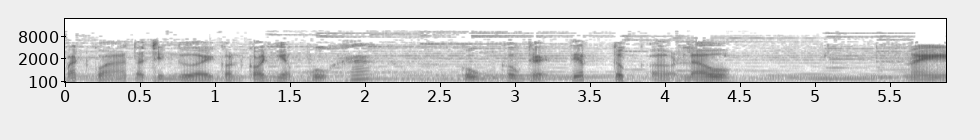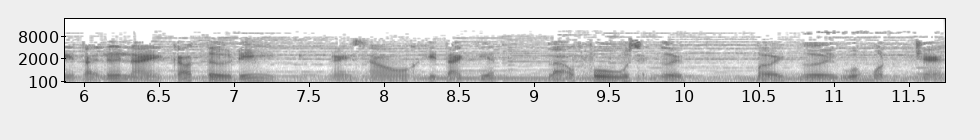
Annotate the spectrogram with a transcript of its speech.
Bất quá ta trên người còn có nhiệm vụ khác, cũng không thể tiếp tục ở lâu. Ngày tại nơi này cáo từ đi, ngày sau khi tái kiến, lão phu sẽ người mời người uống một chén.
